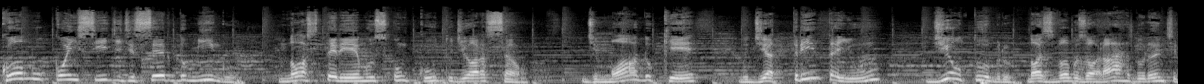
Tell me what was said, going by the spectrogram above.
como coincide de ser domingo, nós teremos um culto de oração, de modo que no dia 31 de outubro nós vamos orar durante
